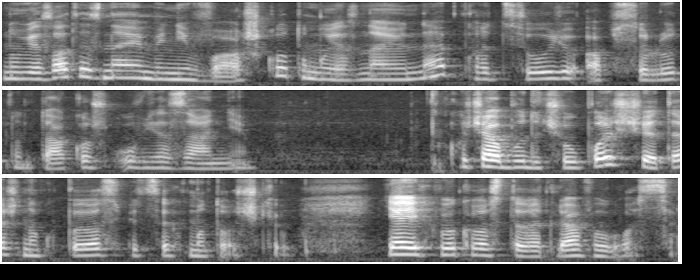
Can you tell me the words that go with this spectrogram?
Ну в'язати з нею мені важко, тому я з нею не працюю абсолютно також у в'язанні. Хоча, будучи у Польщі, я теж накупила собі цих моточків. Я їх використала для волосся.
